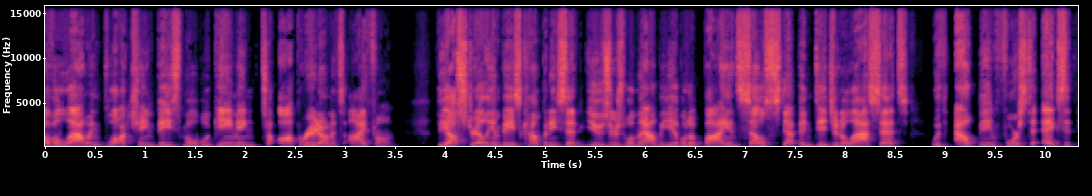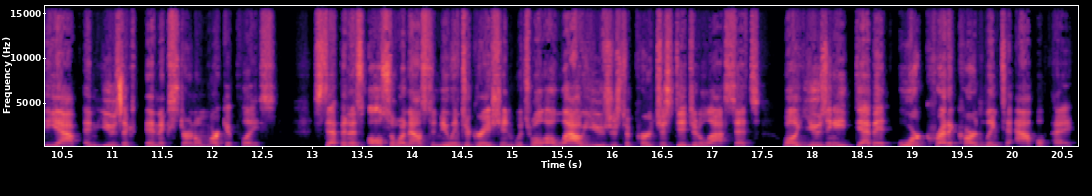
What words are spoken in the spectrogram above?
of allowing blockchain based mobile gaming to operate on its iPhone. The Australian based company said users will now be able to buy and sell STEPN digital assets without being forced to exit the app and use an external marketplace. STEPN has also announced a new integration which will allow users to purchase digital assets while using a debit or credit card linked to Apple Pay.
